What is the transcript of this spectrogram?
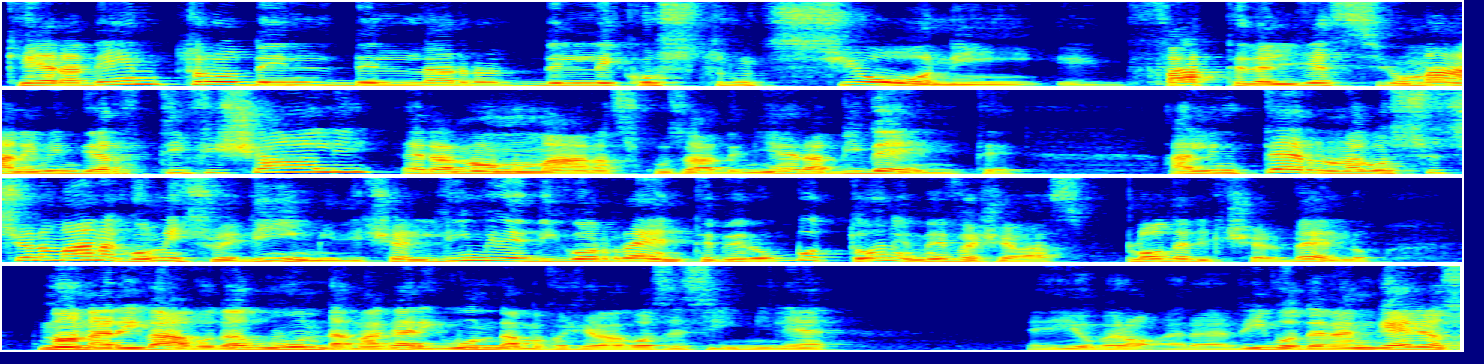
che era dentro del, della, delle costruzioni eh, fatte dagli esseri umani, quindi artificiali. Era non umana, scusatemi, era vivente all'interno una costruzione umana con i suoi limiti, cioè il limite di corrente per i robottoni a me faceva esplodere il cervello. Non arrivavo da Gunda, magari Gunda faceva cose simili, eh. E io però arrivo da Evangelion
